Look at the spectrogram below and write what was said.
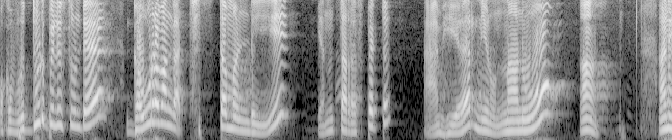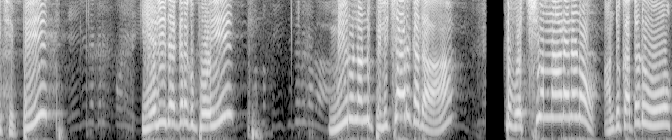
ఒక వృద్ధుడు పిలుస్తుంటే గౌరవంగా చిత్తమండి ఎంత రెస్పెక్ట్ ఐఎమ్ హియర్ నేనున్నాను అని చెప్పి ఏలి దగ్గరకు పోయి మీరు నన్ను పిలిచారు కదా వచ్చి ఉన్నాడనను అందుకతడు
